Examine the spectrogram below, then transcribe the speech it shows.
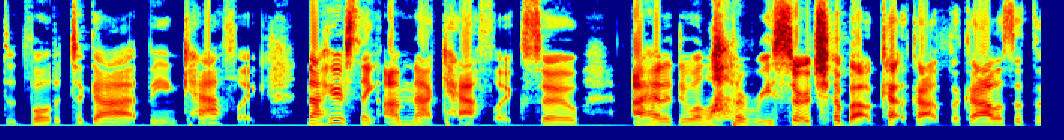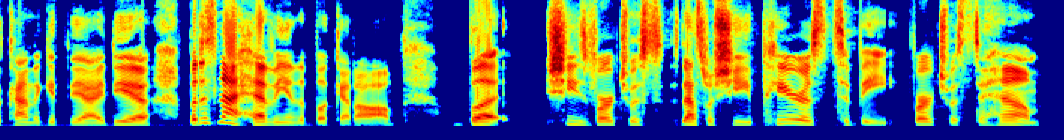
devoted to God, being Catholic. Now, here's the thing I'm not Catholic. So I had to do a lot of research about Catholicism to kind of get the idea, but it's not heavy in the book at all. But she's virtuous that's what she appears to be virtuous to him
